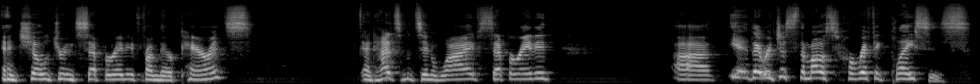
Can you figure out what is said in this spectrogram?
and children separated from their parents and husbands and wives separated. Uh, yeah, they were just the most horrific places.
